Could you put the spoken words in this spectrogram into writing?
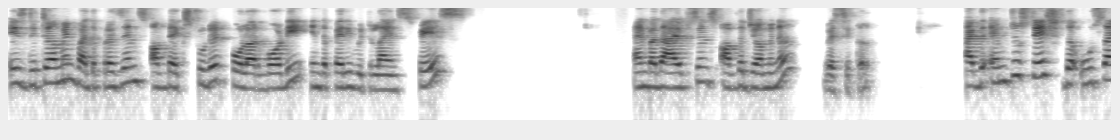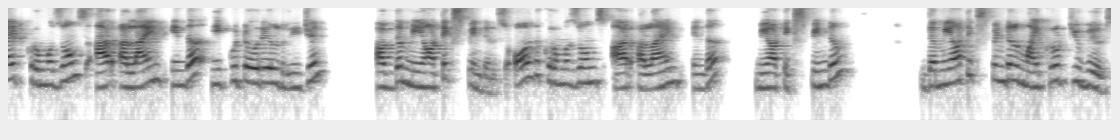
is determined by the presence of the extruded polar body in the perivitelline space and by the absence of the germinal vesicle. At the M2 stage, the oocyte chromosomes are aligned in the equatorial region of the meiotic spindle. So all the chromosomes are aligned in the meiotic spindle. The meiotic spindle microtubules,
